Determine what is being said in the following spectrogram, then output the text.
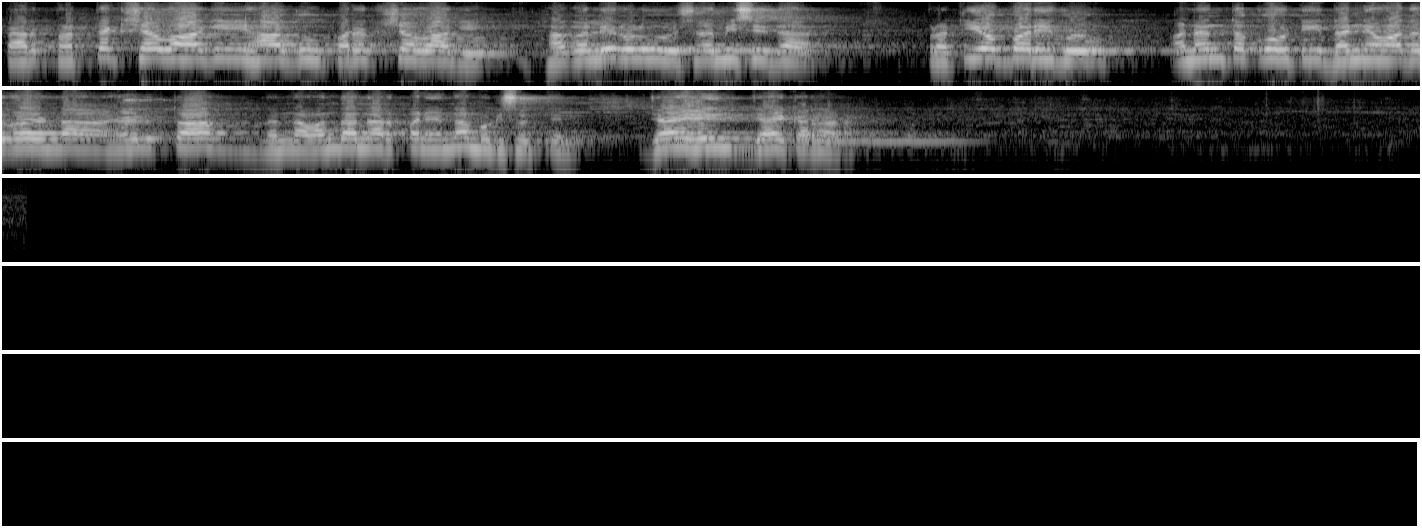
ಪ್ರ- ಪ್ರತ್ಯಕ್ಷವಾಗಿ ಹಾಗೂ ಪರೋಕ್ಷವಾಗಿ ಹಗಲಿರುಳು ಶ್ರಮಿಸಿದ ಪ್ರತಿಯೊಬ್ಬರಿಗೂ ಅನಂತ ಕೋಟಿ ಧನ್ಯವಾದಗಳನ್ನು ಹೇಳುತ್ತಾ ನನ್ನ ವಂದನಾರ್ಪಣೆಯನ್ನು ಮುಗಿಸುತ್ತೇನೆ. ಜೈ ಹಿಂದ್ ಜೈ ಕರ್ನಾಟಕ.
